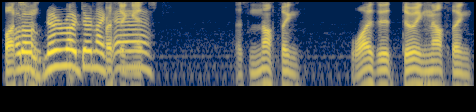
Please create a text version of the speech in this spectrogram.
button. no, no, no, no, don't like. pressing Ah. it. There's nothing. Why is it doing nothing?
